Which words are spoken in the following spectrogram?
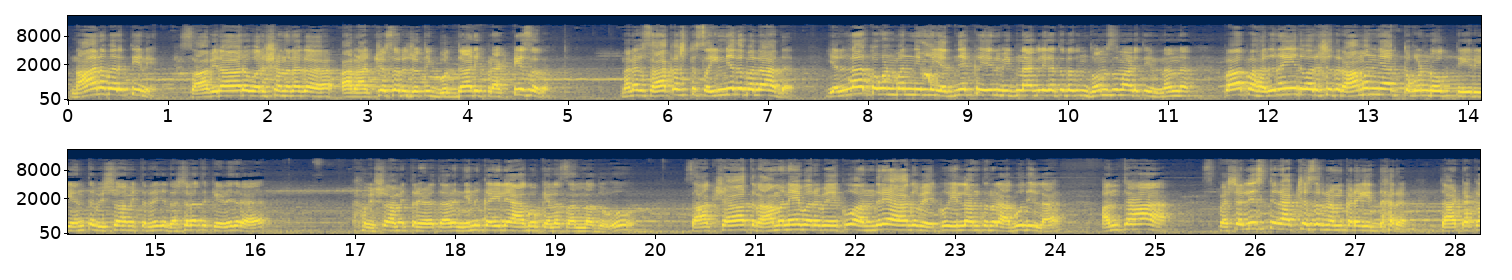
ನಾನು ಬರ್ತೀನಿ. ಸಾವಿರಾರು ವರ್ಷ ನನಗ ಆ ರಾಕ್ಷಸರ ಜೊತೆಗೆ ಗುದ್ದಾಡಿ ಪ್ರಾಕ್ಟೀಸ್ ಅದ. ನನಗೆ ಸಾಕಷ್ಟು ಸೈನ್ಯದ ಬಲ ಅದ. ಎಲ್ಲ ತಗೊಂಡು ಬಂದು ನಿಮ್ಮ ಯಜ್ಞಕ್ಕೆ ಏನು ವಿಘ್ನ ಆಗ್ಲಿಕತ್ತದ ಅದನ್ನು ಧ್ವಂಸ ಮಾಡ್ತೀನಿ. ನನ್ನ ಪಾಪ ಹದಿನೈದು ವರ್ಷದ ರಾಮನ್ಯಾಕೆ ತಗೊಂಡು ಹೋಗ್ತೀರಿ ಅಂತ ವಿಶ್ವಾಮಿತ್ರರಿಗೆ ದಶರಥ ಕೇಳಿದ್ರೆ, ವಿಶ್ವಾಮಿತ್ರ ಹೇಳ್ತಾರೆ, ನಿನ್ನ ಕೈಲೇ ಆಗೋ ಕೆಲಸ ಅಲ್ಲದು. ಸಾಕ್ಷಾತ್ ರಾಮನೇ ಬರಬೇಕು, ಅಂದ್ರೆ ಆಗಬೇಕು, ಇಲ್ಲ ಅಂತಂದ್ರೆ ಆಗುವುದಿಲ್ಲ. ಅಂತಹ ಸ್ಪೆಷಲಿಸ್ಟ್ ರಾಕ್ಷಸರು ನಮ್ಮ ಕಡೆಗೆ ಇದ್ದಾರೆ. ತಾಟಕ,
